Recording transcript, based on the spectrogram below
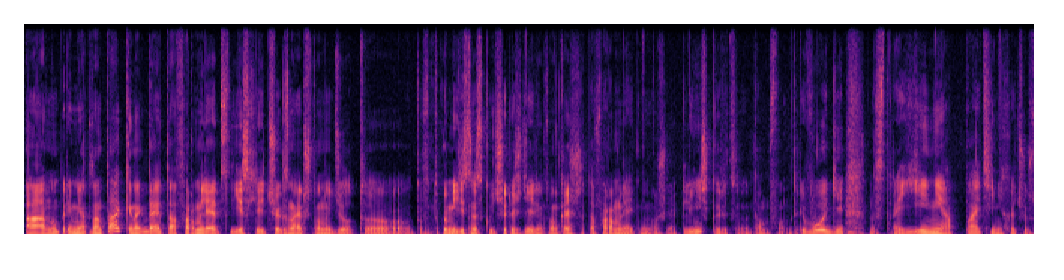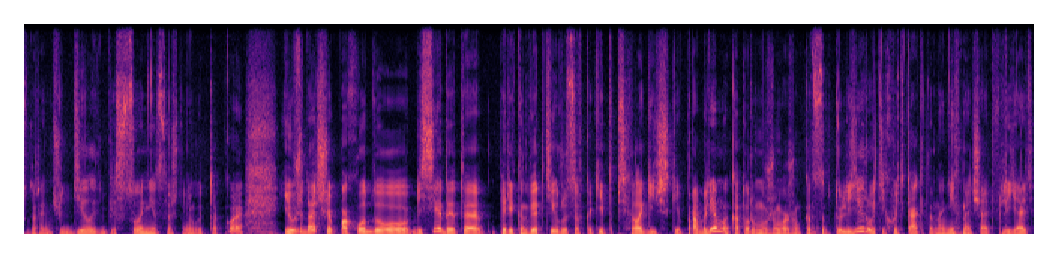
А, ну, примерно так. Иногда это оформляется, если человек знает, что он идет э, в такое медицинское учреждение, то он, конечно, это оформляет немножко клинически, говорит, ну, там фон тревоги, настроение, апатия, не хочу с утра ничего делать, бессонница, что-нибудь такое. И уже дальше по ходу беседы это переконвертируется в какие-то психологические проблемы, которые мы уже можем концептуализировать и хоть как-то на них начать влиять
